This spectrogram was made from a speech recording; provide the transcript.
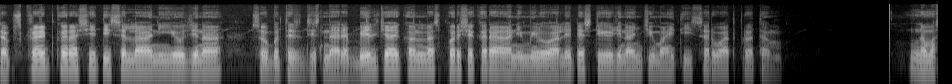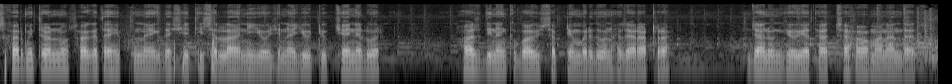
सबस्क्राईब करा शेती सल्ला आणि योजना. सोबतच दिसणाऱ्या बेलच्या आयकॉनला स्पर्श करा आणि मिळवा लेटेस्ट योजनांची माहिती सर्वात प्रथम. नमस्कार मित्रांनो स्वागत आहे पुन्हा एकदा शेती सल्ला आणि योजना यूट्यूब चॅनलवर आज दिनांक बावीस सप्टेंबर दोन हजार अठरा. जाणून घेऊयात आजचा हवामान अंदाज.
